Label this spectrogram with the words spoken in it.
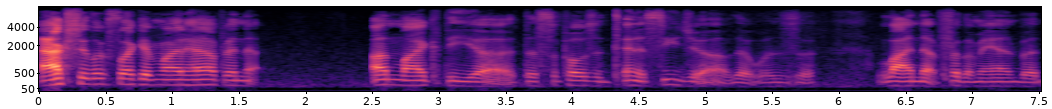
actually looks like it might happen, unlike the uh, the supposed Tennessee job that was uh, lined up for the man. But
